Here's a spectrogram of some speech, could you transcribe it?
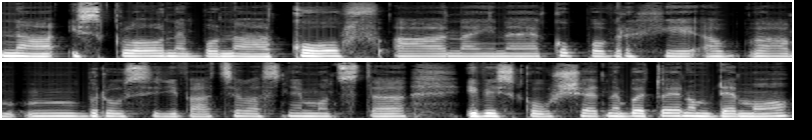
na isklo nebo na kov a na jiné jako povrchy a, a mm, budou si diváci vlastně moct eh, i vyzkoušet, nebo je to jenom demo,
